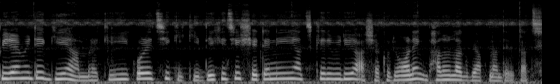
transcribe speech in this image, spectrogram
পিরামিডে গিয়ে আমরা কী কী করেছি কী কী দেখেছি সেটা নিয়েই আজকের ভিডিও আশা করি অনেক ভালো লাগবে আপনাদের কাছে।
